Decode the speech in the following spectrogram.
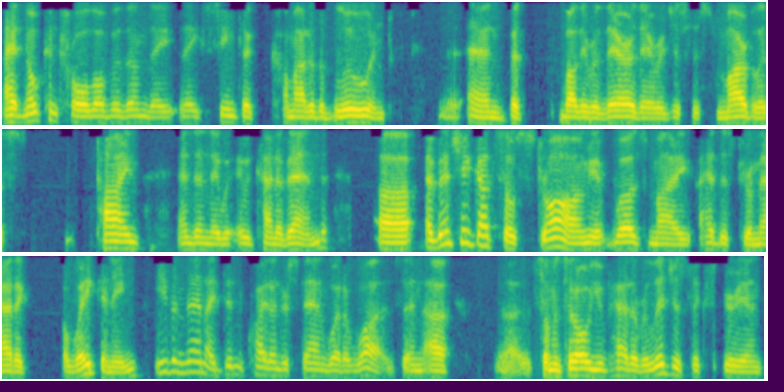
I had no control over them. They they seemed to come out of the blue, and and but while they were there, they were just this marvelous time, and then they would it would kind of end. Uh, eventually, it got so strong. It was my I had this dramatic awakening. Even then, I didn't quite understand what it was, and uh, uh, someone said, "Oh, you've had a religious experience."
